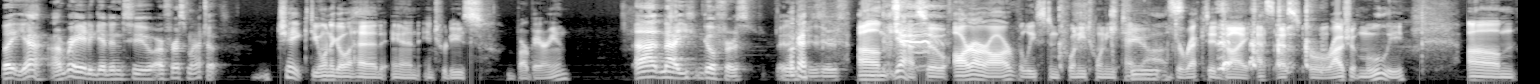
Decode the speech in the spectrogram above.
But yeah, I'm ready to get into our first matchup. Jake, do you want to go ahead and introduce Barbarian? Uh, nah, you can go first. And Okay. Um, yeah, so RRR released in 2022, Chaos. directed by SS Rajamouli. Um,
